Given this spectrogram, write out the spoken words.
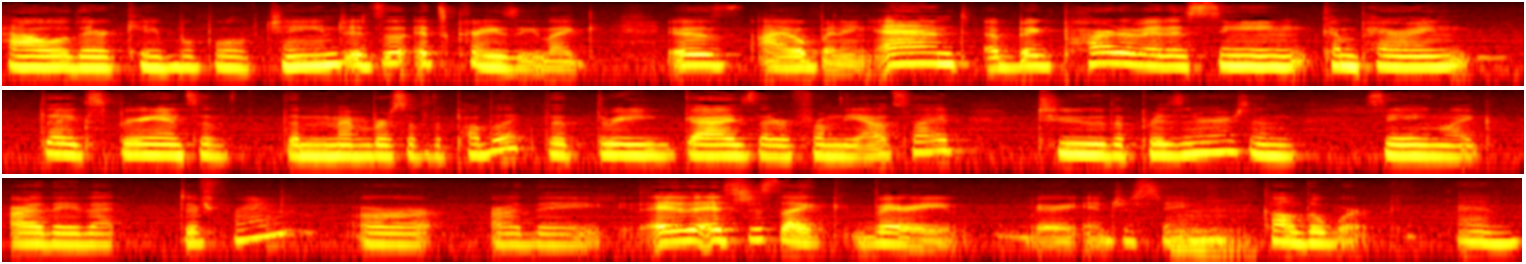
how they're capable of change it's it's crazy like it was eye opening. And a big part of it is seeing, comparing the experience of the members of the public, the three guys that are from the outside, to the prisoners and seeing, like, are they that different? Or are they. It, it's just, like, very, very interesting. Mm-hmm. Called The Work. And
